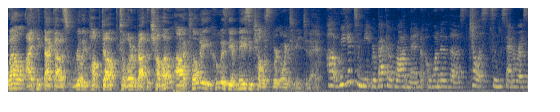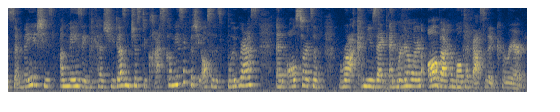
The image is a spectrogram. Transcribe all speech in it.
Well, I think that got us really pumped up to learn about the cello. Uh, Chloe, who is the amazing cellist we're going to meet today? Uh, we get to meet Rebecca Roudman, one of the cellists in the Santa Rosa Symphony. She's amazing because she doesn't just do classical music, but she also does bluegrass and all sorts of rock music. And we're going to learn all about her multifaceted career.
